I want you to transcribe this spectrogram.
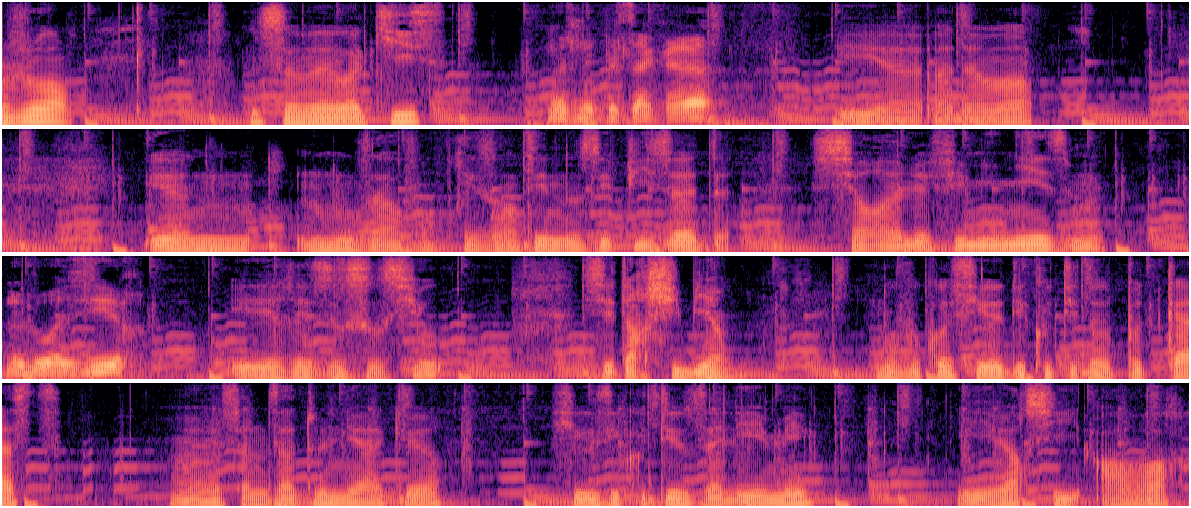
Bonjour, nous sommes à Wakis Moi je m'appelle Zakaria. et euh, Adama. Et euh, nous, avons présenté nos épisodes sur euh, le féminisme Le loisir, et les réseaux sociaux. C'est archi bien. Nous vous conseillons d'écouter notre podcast. Ça nous a tenu à cœur. Si vous écoutez, vous allez aimer. Et merci, au revoir.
